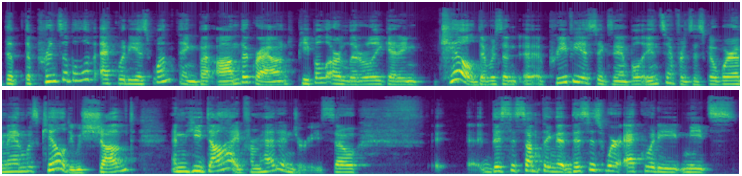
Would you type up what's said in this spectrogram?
the, the principle of equity is one thing but on the ground people are literally getting killed. There was a, a previous example in san francisco where a man was killed. He was shoved and he died from head injuries. So uh, this is something that this is where equity meets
